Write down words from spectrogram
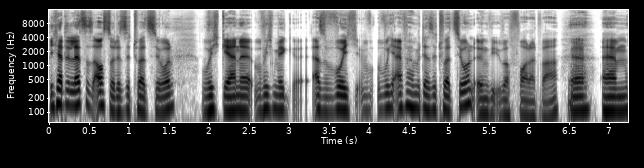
Ich hatte letztens auch so eine Situation, wo ich gerne, wo ich mir, also wo ich, wo ich einfach mit der Situation irgendwie überfordert war. Ja. Ähm,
